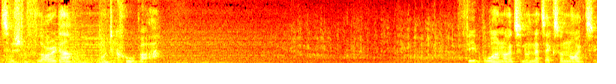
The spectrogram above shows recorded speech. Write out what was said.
zwischen Florida und Kuba. Februar 1996.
